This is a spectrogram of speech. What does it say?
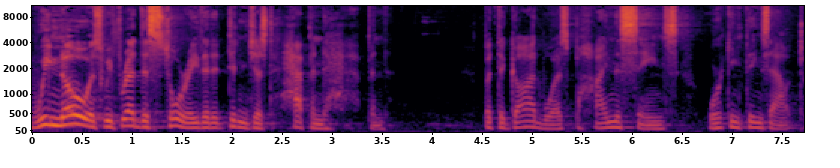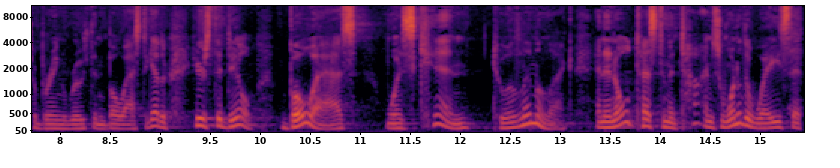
we know as we've read this story that it didn't just happen to happen, but that God was behind the scenes working things out to bring Ruth and Boaz together. Here's the deal Boaz was kin to Elimelech. And in Old Testament times, one of the ways that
